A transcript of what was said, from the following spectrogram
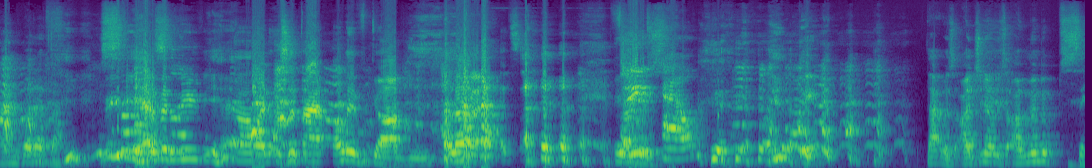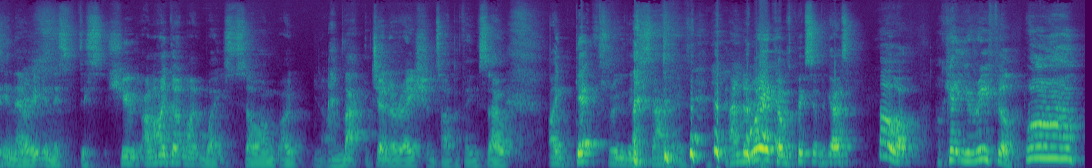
and whatever. Movie heaven, like- movie hell, and it's about Olive Garden. I love it. It Food was- hell. it- that was I. Do you know? was- I remember sitting there eating this this huge, and I don't like waste, so I'm I, you know I'm that generation type of thing. So I get through this salad, and the way it comes, picks it up, and goes, "Oh, well, I'll get your refill." Oh,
